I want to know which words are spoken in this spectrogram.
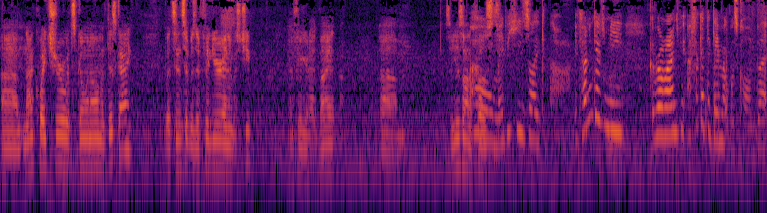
Um, not quite sure what's going on with this guy, but since it was a figure and it was cheap, I figured I'd buy it. Um, so he is on a Oh, post. maybe he's like. Uh, it kind of gives me. It reminds me. I forget the game it was called, but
